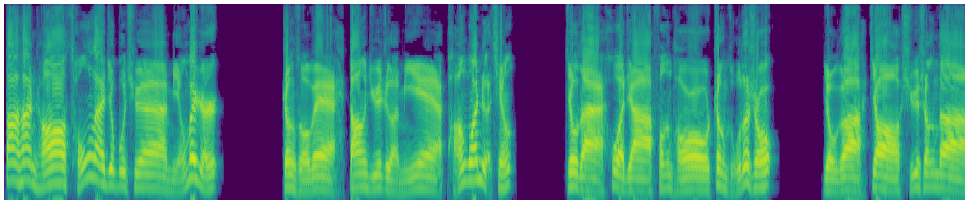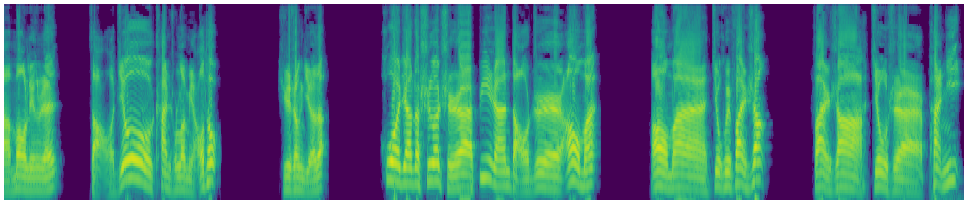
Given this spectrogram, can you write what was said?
大汉朝从来就不缺明白人儿正所谓当局者迷，旁观者清。就在霍家风头正足的时候，有个叫徐生的茂陵人早就看出了苗头。徐生觉得霍家的奢侈必然导致傲慢，傲慢就会犯上，犯上就是叛逆，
